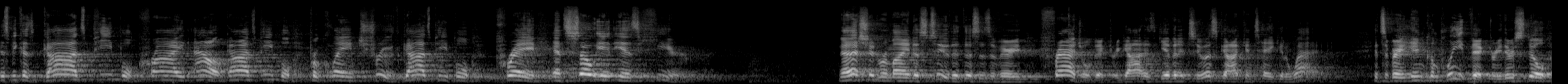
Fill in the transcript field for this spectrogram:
it's because God's people cried out. God's people proclaimed truth. God's people prayed. And so it is here. Now, that should remind us, too, that this is a very fragile victory. God has given it to us, God can take it away. It's a very incomplete victory. There's still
